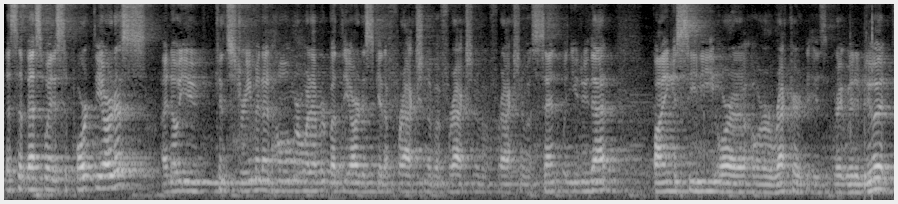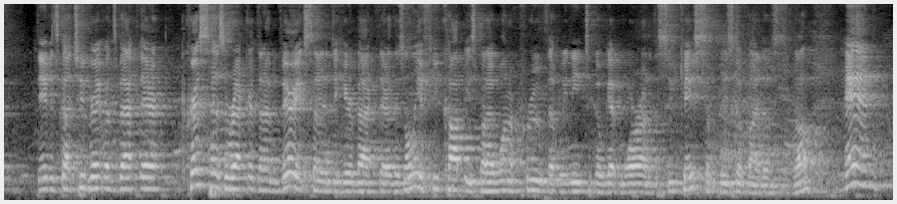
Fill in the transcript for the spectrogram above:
That's the best way to support the artists. I know you can stream it at home or whatever, but the artists get a fraction of a fraction of a fraction of a cent when you do that. Buying a CD or a, or a record is a great way to do it. David's got two great ones back there. Chris has a record that I'm very excited to hear back there. There's only a few copies, but I want to prove that we need to go get more out of the suitcase, so please go buy those as well. And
